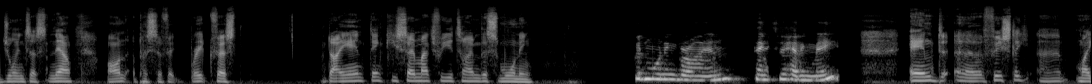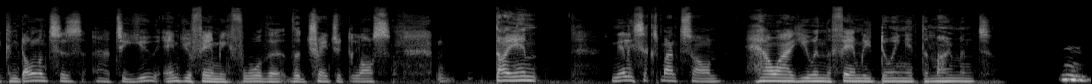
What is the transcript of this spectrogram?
joins us now on Pacific Breakfast. Diane, thank you so much for your time this morning. Good morning, Brian. Thanks for having me. And uh, firstly, uh, my condolences uh, to you and your family for the, the tragic loss. Diane, nearly six months on, how are you and the family doing at the moment? Mm.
